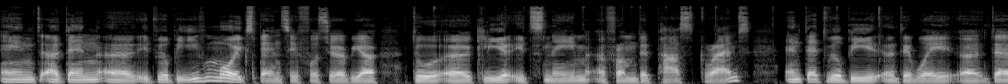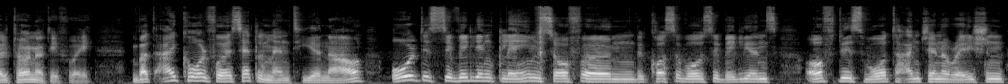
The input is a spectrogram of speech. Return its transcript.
And uh, then uh, it will be even more expensive for Serbia to uh, clear its name uh, from the past crimes. And that will be uh, the way, the alternative way. But I call for a settlement here now. All the civilian claims of um, the Kosovo civilians of this wartime generation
